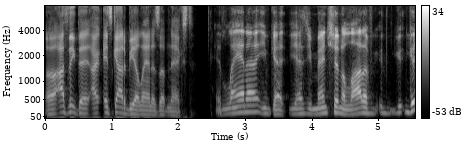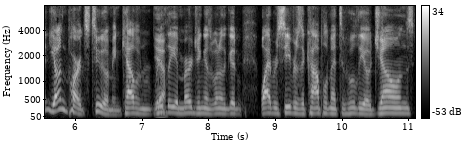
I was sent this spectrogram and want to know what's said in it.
Uh, I think that it's got to be Atlanta's up next. Atlanta, you've got, as you mentioned, a lot of good young parts too. I mean, Calvin Ridley yeah. emerging as one of the good wide receivers, a compliment to Julio Jones,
